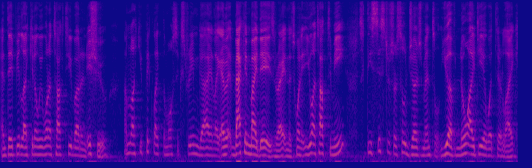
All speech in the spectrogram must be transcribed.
and they'd be like, you know, we want to talk to you about an issue. I'm like, you pick like the most extreme guy, and like I mean, back in my days, right in the 20s, you want to talk to me? It's like, these sisters are so judgmental. You have no idea what they're like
